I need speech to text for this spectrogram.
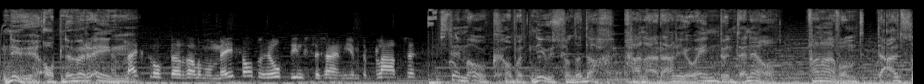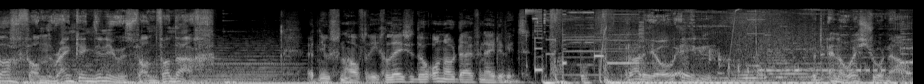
Nu op nummer 1. Het lijkt erop dat het allemaal meevalt. De hulpdiensten zijn hier te plaatsen. Stem ook op het nieuws van de dag. Ga naar radio1.nl. Vanavond de uitslag van Ranking the News van vandaag. Het nieuws van half drie, gelezen door Onno Duivenede-Wit. Radio 1. Het NOS-journaal.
